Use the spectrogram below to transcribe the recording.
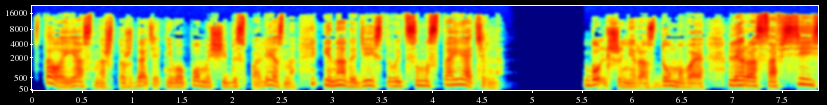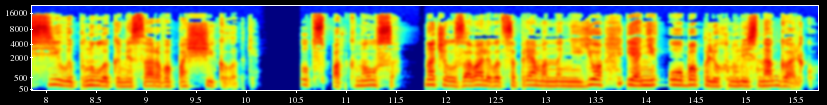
Стало ясно, что ждать от него помощи бесполезно, и надо действовать самостоятельно. Больше не раздумывая, Лера со всей силы пнула Комиссарова по щиколотке. Тот споткнулся, начал заваливаться прямо на нее, и они оба плюхнулись на гальку.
